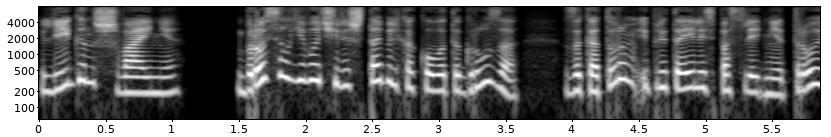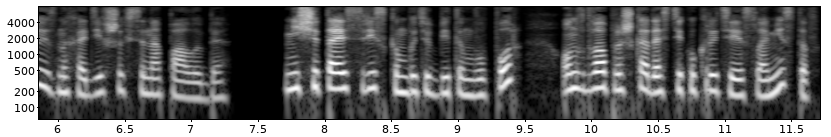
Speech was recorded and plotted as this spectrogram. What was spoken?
Лиган Швайне!» бросил его через штабель какого-то груза, за которым и притаились последние трое из находившихся на палубе. Не считаясь риском быть убитым в упор, он в два прыжка достиг укрытия исламистов,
